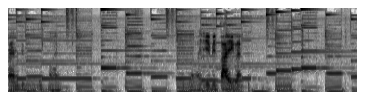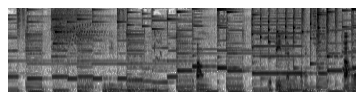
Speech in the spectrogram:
แฟนมันอยู่บนต้นไม้เรียบร้อยเอเป็นตายอีกแล้วเอาจะตีแต่มันแล้วกันอ้าโอ้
